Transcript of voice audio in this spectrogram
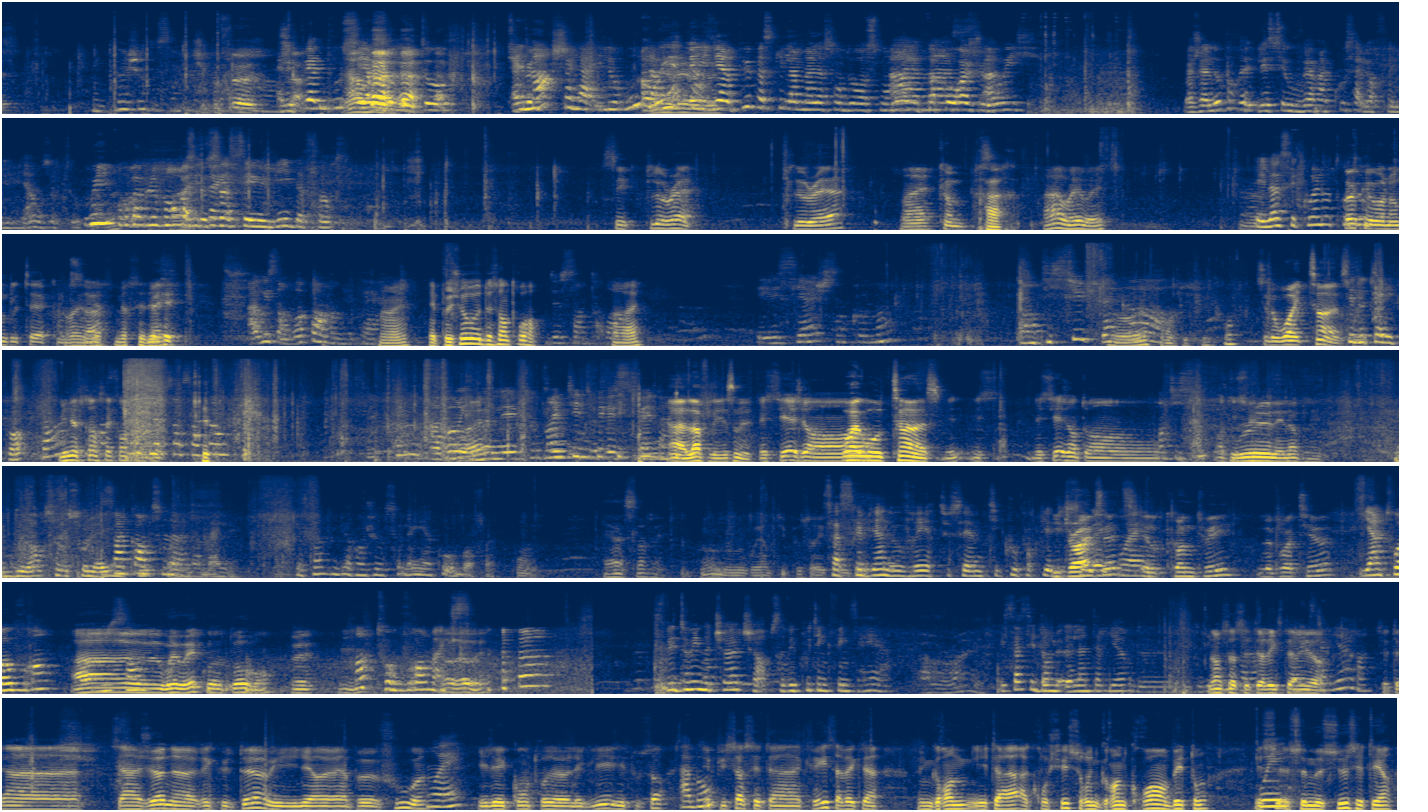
Une Peugeot de 100. Je préfère Elle est pleine de poussière, Ah ouais. son auto. Elle marche, elle, a, il le roule. Ah oui, mais il vient plus parce qu'il a mal à son dos en ce moment, il n'est pas courageux. Ah oui. Bah, Jeannot pourrait laisser ouvert un coup, ça leur fait du bien aux autos. Oui, probablement. on Parce que ça, c'est humide à force. C'est pleurer. Pleurer Ouais. comme Rare. Ah ouais, ouais. Et là, c'est quoi l'autre pas auto? qu'en Angleterre comme ouais ça. Mer- Mercedes. Mais Ah oui, ça en voit pas en Angleterre. Ouais. Et Peugeot 203. 203. Ouais. Les sièges sont comment En tissu, Ouais, c'est d'accord. en tissu, je crois. c'est le white tires. C'est de quelle époque ça 1952. 1950. Avant, Ouais. il venait toutes les, toutes les 1952. semaines. Ah, lovely, isn't it? Les sièges en. White wall tires. Les, les- les sièges en, en, En tissu. en tissu. Really lovely. Dehors, c'est au soleil. 59. Je ne vais pas lui ranger au soleil un coup. Bon, enfin. Yeah, it's lovely. Non, on ouvrait un petit peu ça. Ça serait bien d'ouvrir, tu sais, un petit coup pour qu'il y ait He du drives soleil. it, Ouais. il conduit la voiture. Il y a un toit ouvrant. Ah, Il me semble. euh, ouais, ouais, quoi, toi au vent. Ouais. Hein, toit ouvrant, Max. Ah, ouais, ouais. They're doing the church up, so they're putting things here. Et ça, c'est dans l'intérieur de, de Non, ça, c'était à l'extérieur. C'était un, c'est un jeune agriculteur, il est un peu fou, hein. Ouais. il est contre l'église et tout ça. Ah Et bon puis ça, c'était un Christ avec un- une grande, il était accroché sur une grande croix en béton. Et Oui. ce, ce monsieur, c'était en-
